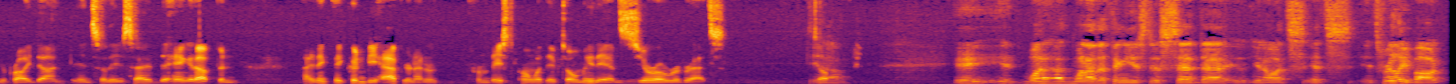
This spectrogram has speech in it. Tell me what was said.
you're probably done. And so they decided to hang it up, and I think they couldn't be happier. And I don't, from based upon what they've told me, they have zero regrets. So, yeah. It, it, one uh, one other thing you just said, uh, you know, it's it's it's really about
